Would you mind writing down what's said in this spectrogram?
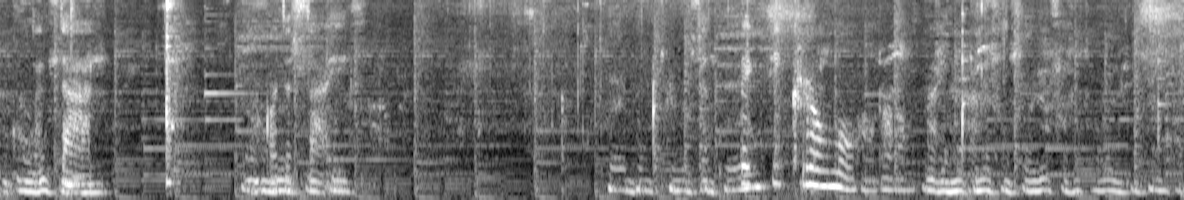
Donc en gros, c'est- จานแล้วก็จะใส่ Ouais, donc, il me ส semble เต็กซี่โครงหมูของเราลงไป Les Américains sont sérieux sur ce travail. Je sais pas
